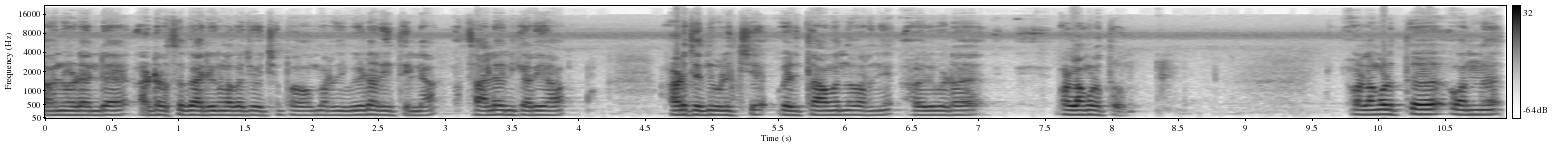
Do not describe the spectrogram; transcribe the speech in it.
അവനോട് എന്റെ അഡ്രസ്സ് കാര്യങ്ങളൊക്കെ ചോദിച്ചപ്പോൾ അവൻ പറഞ്ഞു വീട് അറിയത്തില്ല. സ്ഥലം എനിക്കറിയാം. അവിടെ ചെന്ന് വിളിച്ച് വരുത്താമെന്ന് പറഞ്ഞ് അവരിവിടെ വള്ളം വള്ളംകുളത്ത് വന്നു. വള്ളംകുളത്ത് വന്ന്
